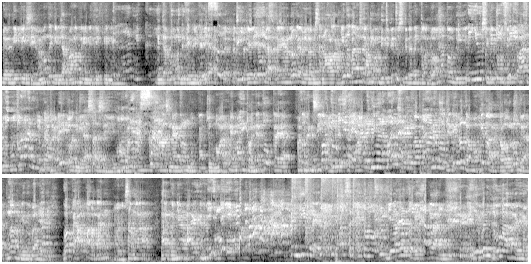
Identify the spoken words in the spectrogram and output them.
dari TV sih memang tuh gencar banget nih di TV nih gencar banget di TV jadi ya, ya itu udah kayak lo kayak nggak bisa nolak gitu kan Maksudnya di, di TV itu sekedar iklan doang atau di, Di YouTube, sinetron di TV, sinetron segala macam? enggak, dia iklan biasa sih. Oh. Bukan Biasa. iklan sinetron bukan. Cuma memang iklannya tuh kayak frekuensi. Gitu ya, ada di mana-mana. Sering banget gitu. Jadi lu nggak mungkin lah kalau lu nggak ngeh gitu. Bahkan Iya. gua sampai apal kan sama lagunya I gilanya tuh iklan. Even gua ya.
